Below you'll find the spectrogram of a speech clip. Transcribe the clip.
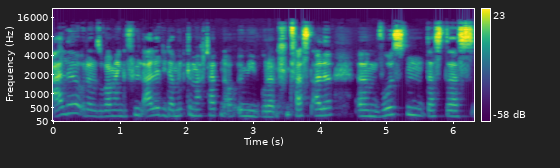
alle oder so war mein Gefühl, alle, die da mitgemacht hatten, auch irgendwie oder fast alle ähm, wussten, dass das,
